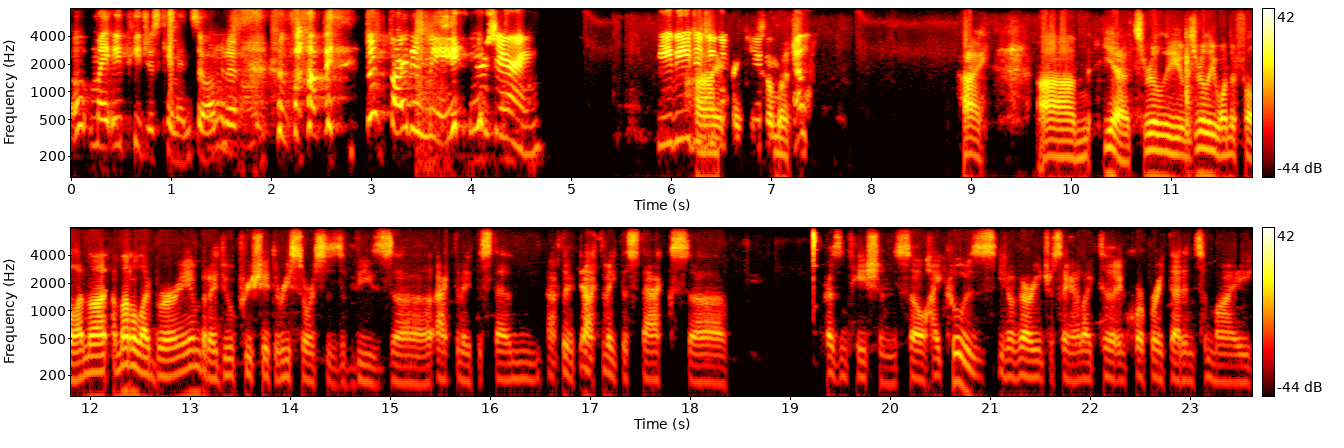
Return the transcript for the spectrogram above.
Oh, my AP just came in, so I'm oh, gonna pop in. Pardon me. You're sharing. Phoebe, did Hi, you? thank you so much. Oh. Hi. Um, yeah, it's really it was really wonderful. I'm not I'm not a librarian, but I do appreciate the resources of these uh, activate the STEM activate activate the stacks uh, presentations. So haiku is you know very interesting. I like to incorporate that into my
